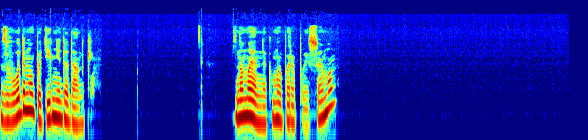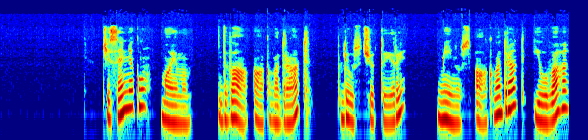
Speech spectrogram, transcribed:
зводимо подібні доданки. Знаменник ми переписуємо. чисельнику маємо 2а квадрат плюс 4 мінус а квадрат і увага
